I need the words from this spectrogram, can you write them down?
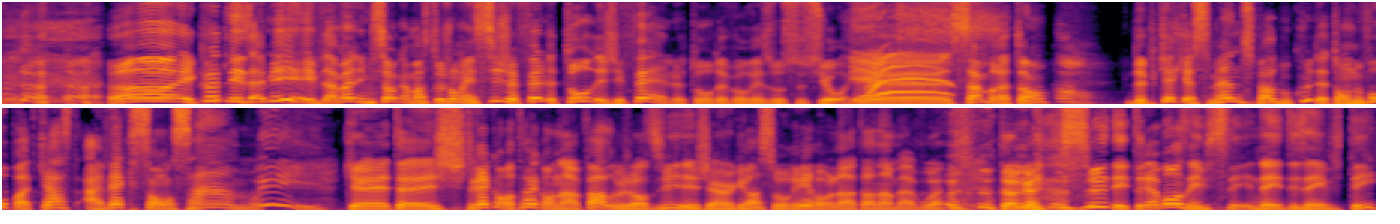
Ah, écoute, les amis, évidemment, l'émission commence toujours ainsi. Je fais le tour, de- j'ai fait le tour de vos réseaux sociaux. Et euh, Sam Breton, Oh, depuis quelques semaines, tu parles beaucoup de ton nouveau podcast avec son Sam. oui. Que je suis très content qu'on en parle aujourd'hui. J'ai un grand sourire, on l'entend dans ma voix. tu as reçu des très bons invités, des des invités,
